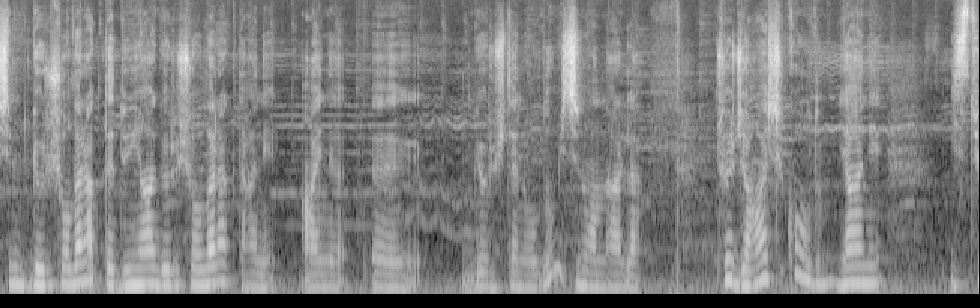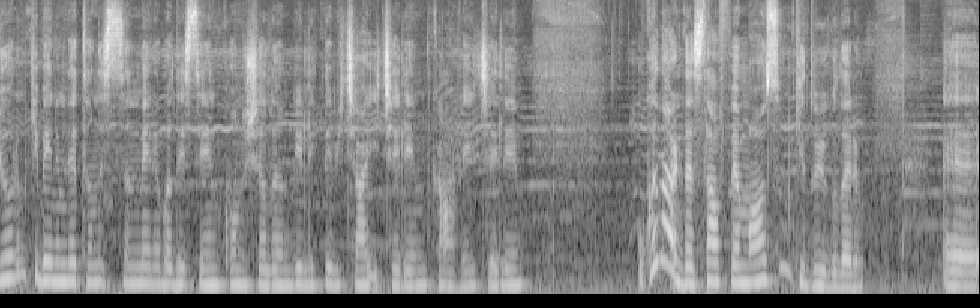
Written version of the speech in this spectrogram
şimdi görüş olarak da dünya görüşü olarak da hani aynı e, görüşten olduğum için onlarla çocuğa aşık oldum. Yani istiyorum ki benimle tanışsın, merhaba desin, konuşalım, birlikte bir çay içelim, kahve içelim. O kadar da saf ve masum ki duygularım. Ee,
